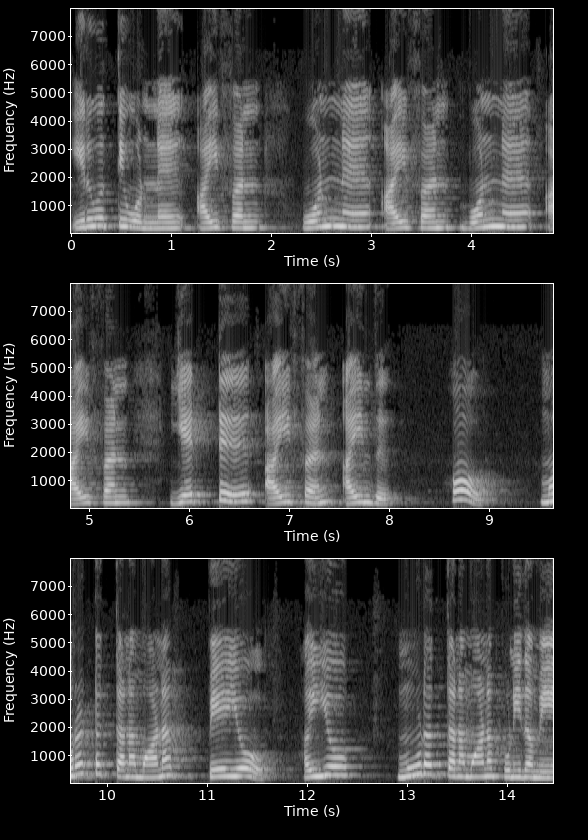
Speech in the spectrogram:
இருபத்தி ஒன்று ஐஃபன் ஒன்று ஐஃபன் ஒன்று ஐஃபன் எட்டு ஐஃபன் ஐந்து. ஓ முரட்டத்தனமான பேயோ ஐயோ மூடத்தனமான புனிதமே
